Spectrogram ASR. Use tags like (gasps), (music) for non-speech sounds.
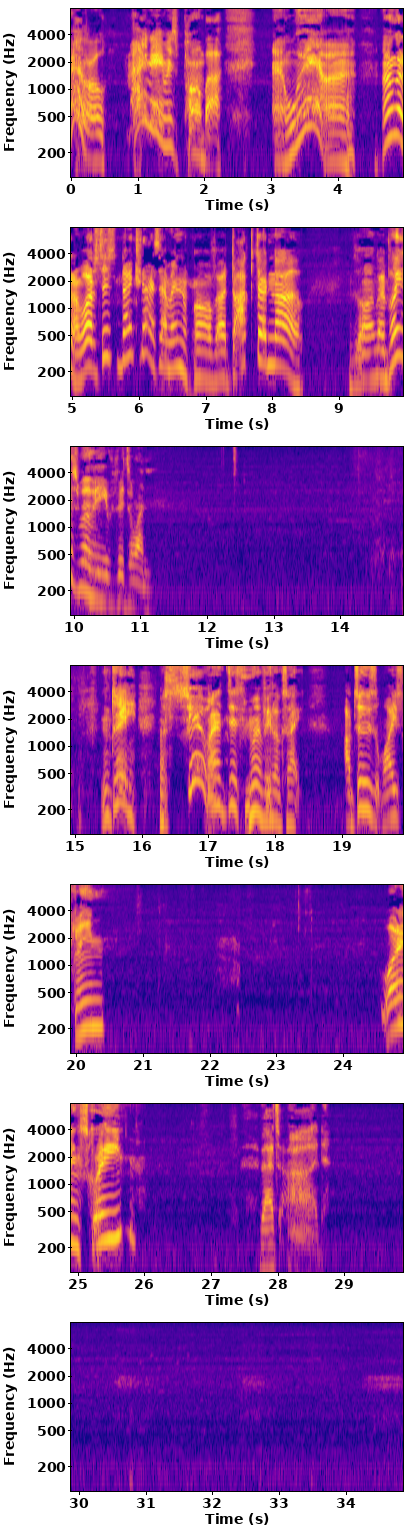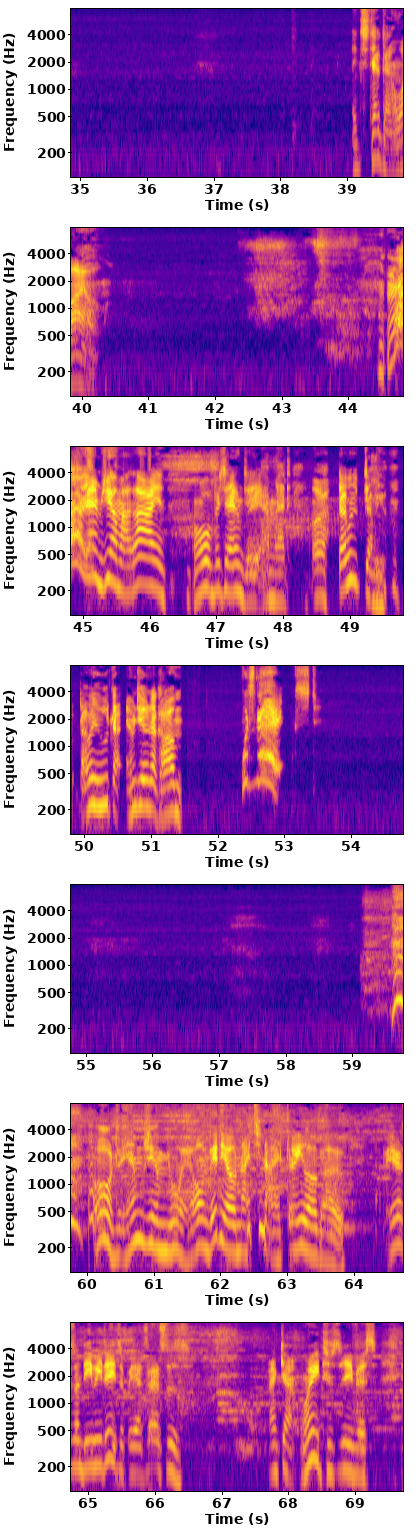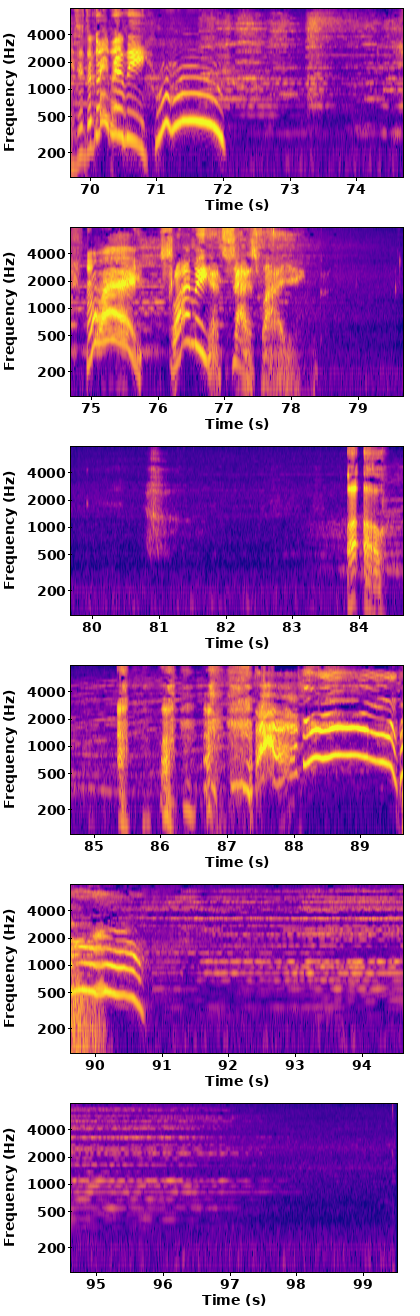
Hello, my name is Pumbaa, and we are. I'm gonna watch this 1997 of uh, Doctor No. So I'm gonna play this movie if it's one. Okay, let's see what this movie looks like. I'll choose widescreen. Warning screen. That's odd. It's taken a while. Ah, MG on my line. Oh, it's MG, I'm at uh, www.mgm.com. What's next? (gasps) oh, the MGM UA on video 1993 logo appears on DVDs and VHSs. I can't wait to see this. This is a great movie. Woohoo! Hooray! Slimy and satisfying. Uh oh. Uh, uh, uh, ah!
